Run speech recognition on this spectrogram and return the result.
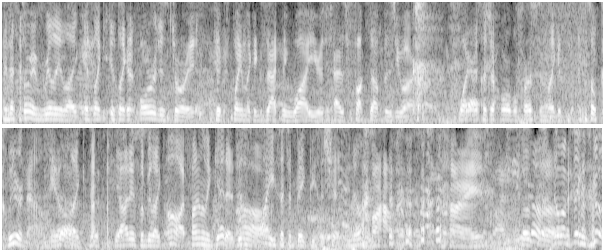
And that story really like is like is like an origin story to explain like exactly why you're as fucked up as you are. Why Yeah. you're such a horrible person. Like it's it's so clear now. You know, Yeah. like the audience will be like, "Oh, I finally get it. This is Ah. why he's such a big piece of shit." You know. Wow. All right. So it's No, good. no. No, I'm saying it's good.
